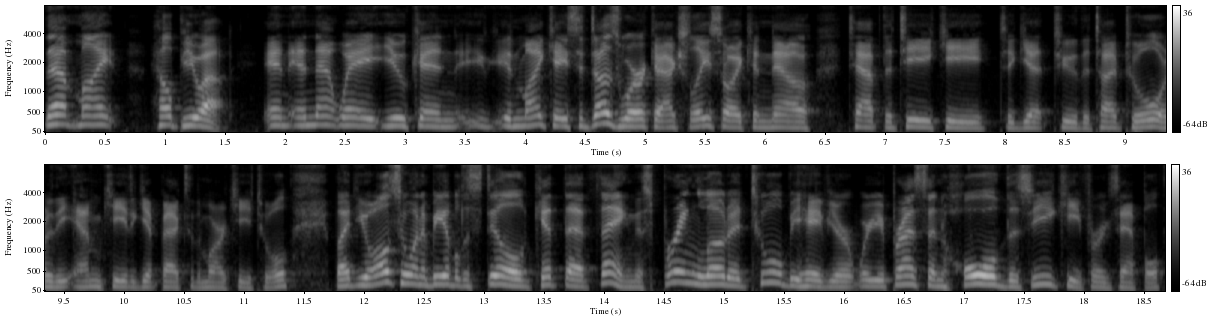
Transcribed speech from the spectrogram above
That might help you out. And and that way you can in my case it does work actually. So i can now tap the t key to get to the type tool or the m key to get back to the marquee tool. But you also want to be able to still get that thing the spring loaded tool behavior where you press and hold the z key for example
